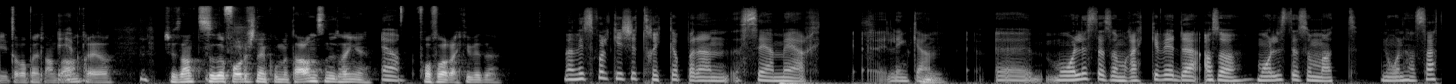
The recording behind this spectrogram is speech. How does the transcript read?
videre på et eller annet ja. annet greier. Ikke sant? Så da får du ikke den kommentaren som du trenger ja. for å få rekkevidde. Men hvis folk ikke trykker på den se mer-linken, mm. uh, måles det som rekkevidde? Altså måles det som at noen har sett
